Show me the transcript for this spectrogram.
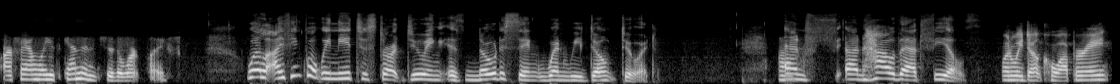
our families and into the workplace? Well, I think what we need to start doing is noticing when we don't do it mm. and, f- and how that feels. When we don't cooperate.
